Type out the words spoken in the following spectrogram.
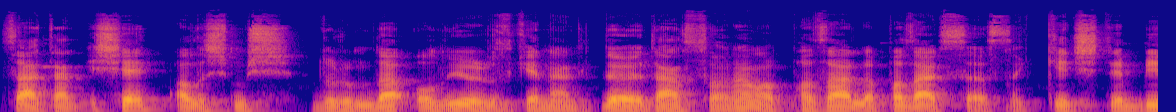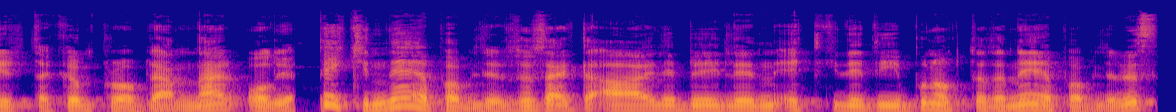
zaten işe alışmış durumda oluyoruz genellikle öğleden sonra ama pazarla pazartesi arasındaki geçişte bir takım problemler oluyor. Peki ne yapabiliriz? Özellikle aile bireylerinin etkilediği bu noktada ne yapabiliriz?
